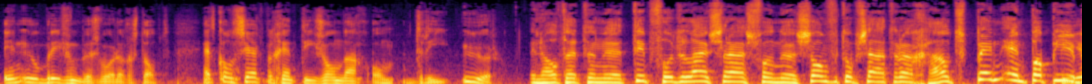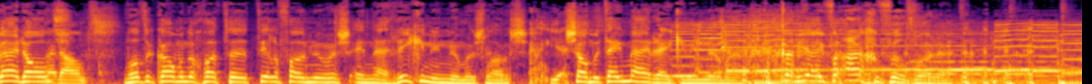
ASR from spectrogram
in uw brievenbus worden gestopt. Het concert begint die zondag om 3 uur. En altijd een eh, tip voor de luisteraars van uh, Zandvoort op zaterdag. Houd pen en papier bij de hand. bij de hand. Want er komen nog wat eh, telefoonnummers en eh, rekeningnummers langs. Yes. Zometeen mijn rekeningnummer. kan die even aangevuld worden.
